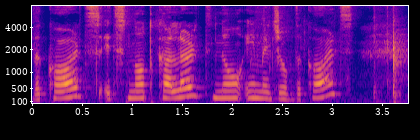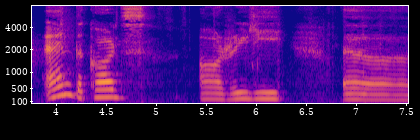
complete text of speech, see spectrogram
the cards. It's not colored no image of the cards. And the cards are really uh,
